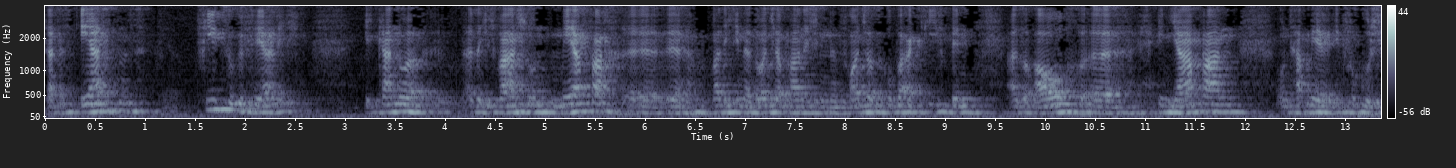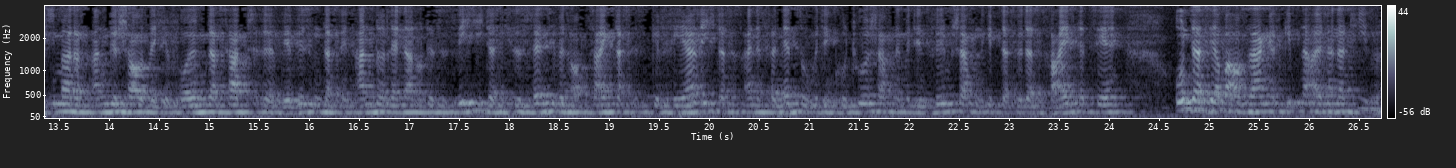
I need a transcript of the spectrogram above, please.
Das ist erstens viel zu gefährlich. Ich kann nur, also ich war schon mehrfach, äh, äh weil ich in der deutsch-japanischen Freundschaftsgruppe aktiv bin, also auch äh, in Japan und habe mir in Fukushima das angeschaut, welche Folgen das hat. Äh, wir wissen das in anderen Ländern und es ist wichtig, dass dieses Festival auch zeigt, das ist gefährlich, dass es eine Vernetzung mit den Kulturschaffenden, mit den Filmschaffenden gibt, dass wir das weit erzählen und dass wir aber auch sagen, es gibt eine Alternative.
